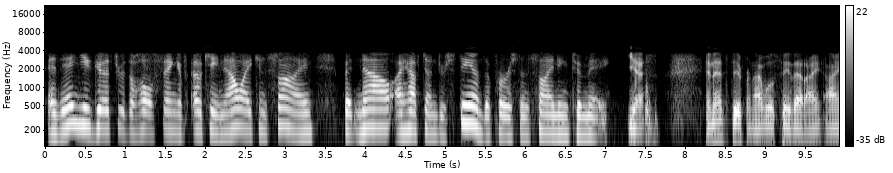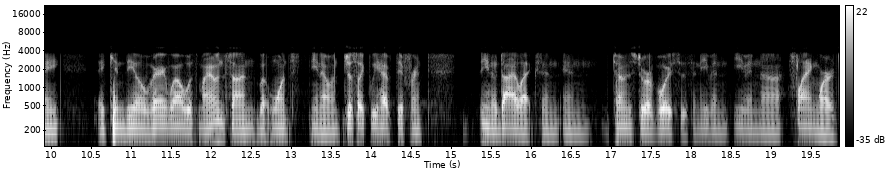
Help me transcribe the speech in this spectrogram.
And then you go through the whole thing of, okay, now I can sign, but now I have to understand the person signing to me. Yes. And that's different. I will say that I, I can deal very well with my own son, but once, you know, just like we have different, you know, dialects and, and tones to our voices and even, even, uh, slang words,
